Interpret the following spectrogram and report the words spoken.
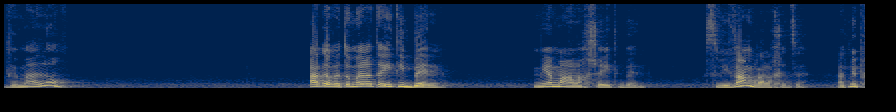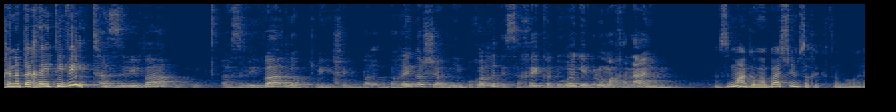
ומה לא. אגב, את אומרת, הייתי בן. מי אמר לך שהיית בן? הסביבה אמרה לך את זה. את מבחינתך היית טבעית. הסביבה, הסביבה, לא, תשמעי, ברגע שאני בוחרת לשחק כדורגל ולא מחניים... אז מה, גם הבת שלי משחקת כדורגל.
